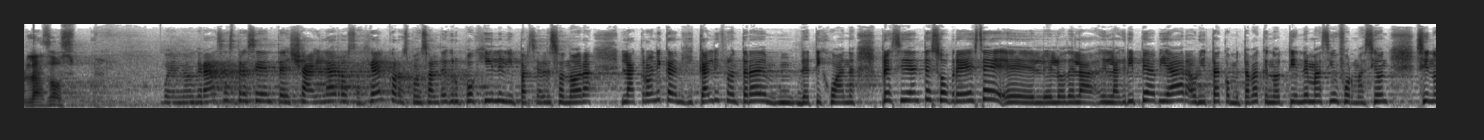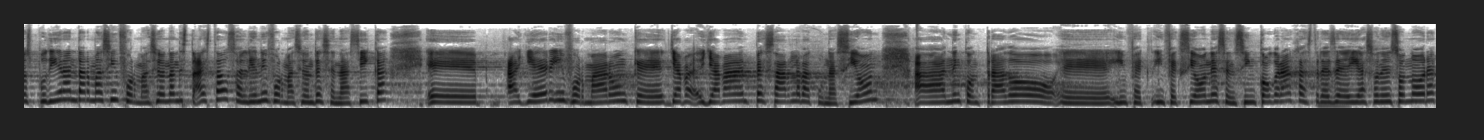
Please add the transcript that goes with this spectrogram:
Las dos. Bueno, gracias, presidente. Shaila Rosagel, corresponsal del Grupo Gil, el imparcial de Sonora, la crónica de Mexicali, frontera de, Tijuana. Presidente, sobre ese, lo de la, gripe aviar, ahorita comentaba que no tiene más información. Si nos pudieran dar más información, han ha estado saliendo información de Senacica. Eh, ayer informaron que ya va, ya va a empezar la vacunación. Han encontrado eh, infec- infecciones en cinco granjas, tres de ellas son en Sonora.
